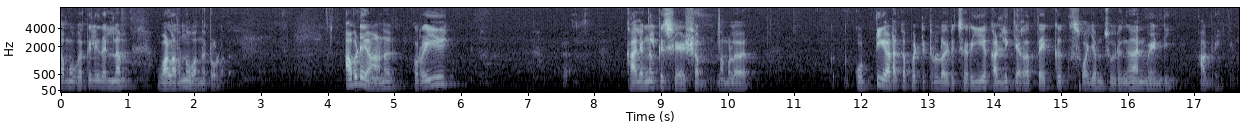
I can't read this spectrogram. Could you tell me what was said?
സമൂഹത്തിൽ ഇതെല്ലാം വളർന്നു വന്നിട്ടുള്ളത്. അവിടെയാണ് കുറേ കാലങ്ങൾക്ക് ശേഷം നമ്മൾ കൊട്ടിയടക്കപ്പെട്ടിട്ടുള്ള ഒരു ചെറിയ കള്ളിക്കകത്തേക്ക് സ്വയം ചുരുങ്ങാൻ വേണ്ടി ആഗ്രഹിക്കുന്നു.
